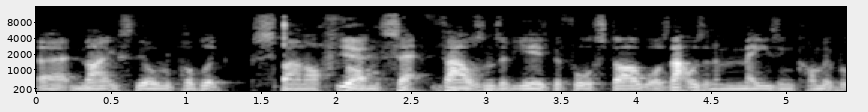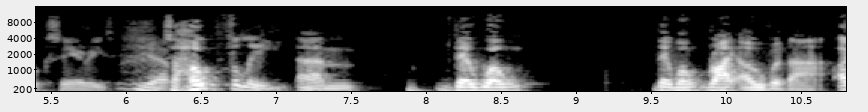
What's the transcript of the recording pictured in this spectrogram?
uh, Knights of the Old Republic span off from, Yeah. set thousands of years before Star Wars. That was an amazing comic book series. So hopefully, um, they won't. They won't write over that. I-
